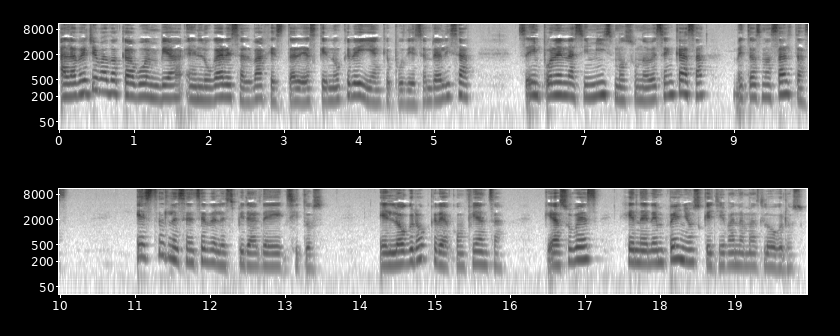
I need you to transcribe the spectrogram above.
Al haber llevado a cabo en, en lugares salvajes tareas que no creían que pudiesen realizar, se imponen a sí mismos, una vez en casa, metas más altas. Esta es la esencia de la espiral de éxitos. El logro crea confianza, que a su vez genera empeños que llevan a más logros.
